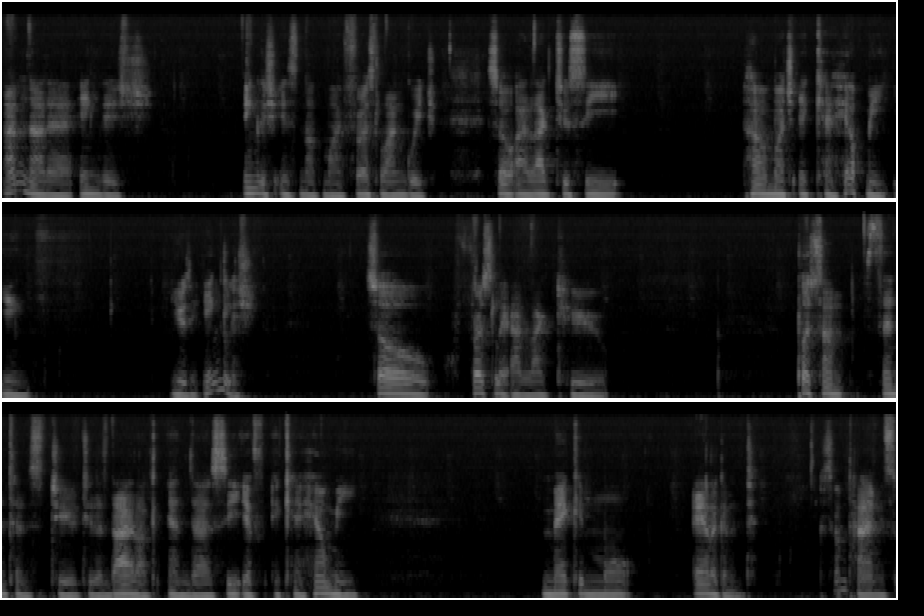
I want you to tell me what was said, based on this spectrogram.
I'm not an English English is not my first language, so I like to see how much it can help me in using English. So firstly, I'd like to put some sentence to, to the dialogue and uh, see if it can help me make it more elegant. Sometimes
